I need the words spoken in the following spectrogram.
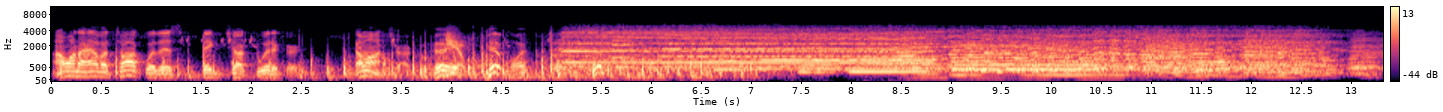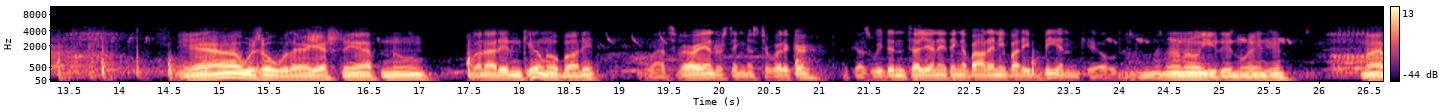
I want to have a talk with this big Chuck Whitaker. Come on, Chuck. Hey, here, boy. Hip. Yeah, I was over there yesterday afternoon, but I didn't kill nobody. Well, that's very interesting, Mr. Whitaker, because we didn't tell you anything about anybody being killed. I know you didn't, Ranger. My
